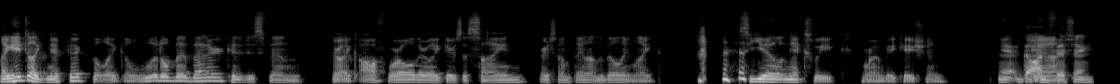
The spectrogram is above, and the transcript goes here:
like I hate to like nitpick, but like a little bit better. Could have just been they're like off world or like there's a sign or something on the building like see you next week. We're on vacation. Yeah, gone Yeah. fishing.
